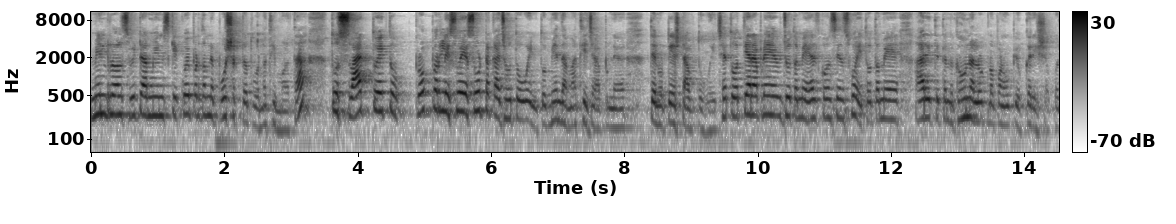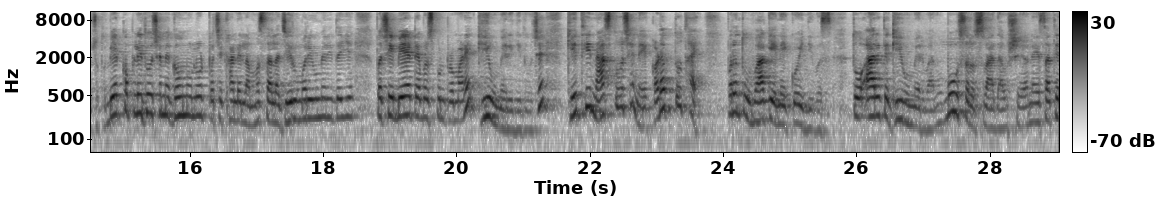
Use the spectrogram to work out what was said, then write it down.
મિનરલ્સ વિટામિન્સ કે કોઈ પણ તમને પોષક તત્વો નથી મળતા. તો સ્વાદ તો એક તો પ્રોપરલી સો એ સો ટકા જોતો હોય ને તો મેંદામાંથી જ આપણને તેનો ટેસ્ટ આવતો હોય છે. તો અત્યારે આપણે જો તમે હેલ્થ કોન્શિયસ હોય તો તમે આ રીતે તમે ઘઉંના લોટનો પણ ઉપયોગ કરી શકો છો. તો બે કપ લીધો છે મેં ઘઉંનો લોટ, પછી ખાંડેલા મસાલા, જીરું મરી ઉમેરી દઈએ. પછી બે ટેબલ સ્પૂન પ્રમાણે ઘી ઉમેરી દીધું છે. ઘીથી નાસ્તો છે ને એ કડક તો થાય પરંતુ વાગે નહીં કોઈ દિવસ. તો આ રીતે ઘી ઉમેરવાનું બહુ સરસ સ્વાદ આવશે અને સાથે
